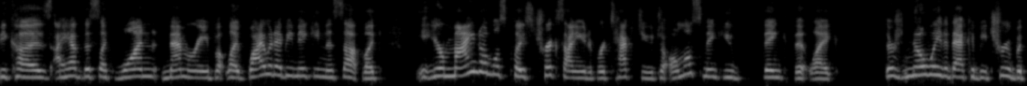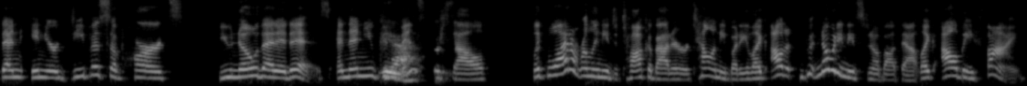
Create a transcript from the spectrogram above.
Because I have this like one memory, but like, why would I be making this up? Like, your mind almost plays tricks on you to protect you, to almost make you think that, like, there's no way that that could be true. But then in your deepest of hearts, you know that it is. And then you convince yeah. yourself, like, well, I don't really need to talk about it or tell anybody. Like, I'll, but nobody needs to know about that. Like, I'll be fine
